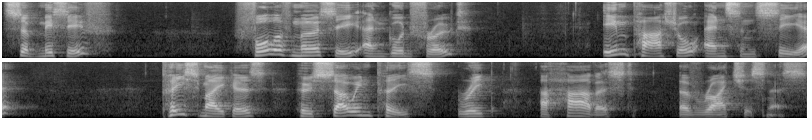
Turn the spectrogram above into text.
submissive, full of mercy and good fruit impartial and sincere, peacemakers who sow in peace reap a harvest of righteousness.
